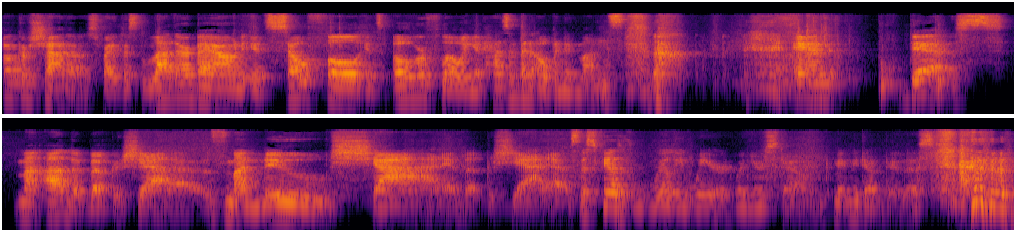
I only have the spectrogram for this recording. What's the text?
Book of Shadows, right? This leather bound, it's so full, it's overflowing, it hasn't been opened in months. and this my other book of shadows, my new shiny book of shadows. This feels really weird when you're stoned. Maybe don't do this.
